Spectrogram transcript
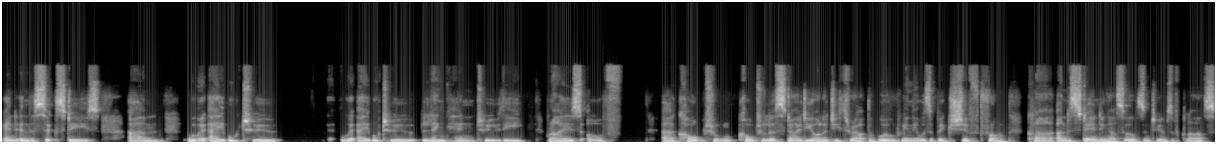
and in the 60s um, were able to were able to link into the rise of uh, cultural culturalist ideology throughout the world when there was a big shift from cla understanding ourselves in terms of class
